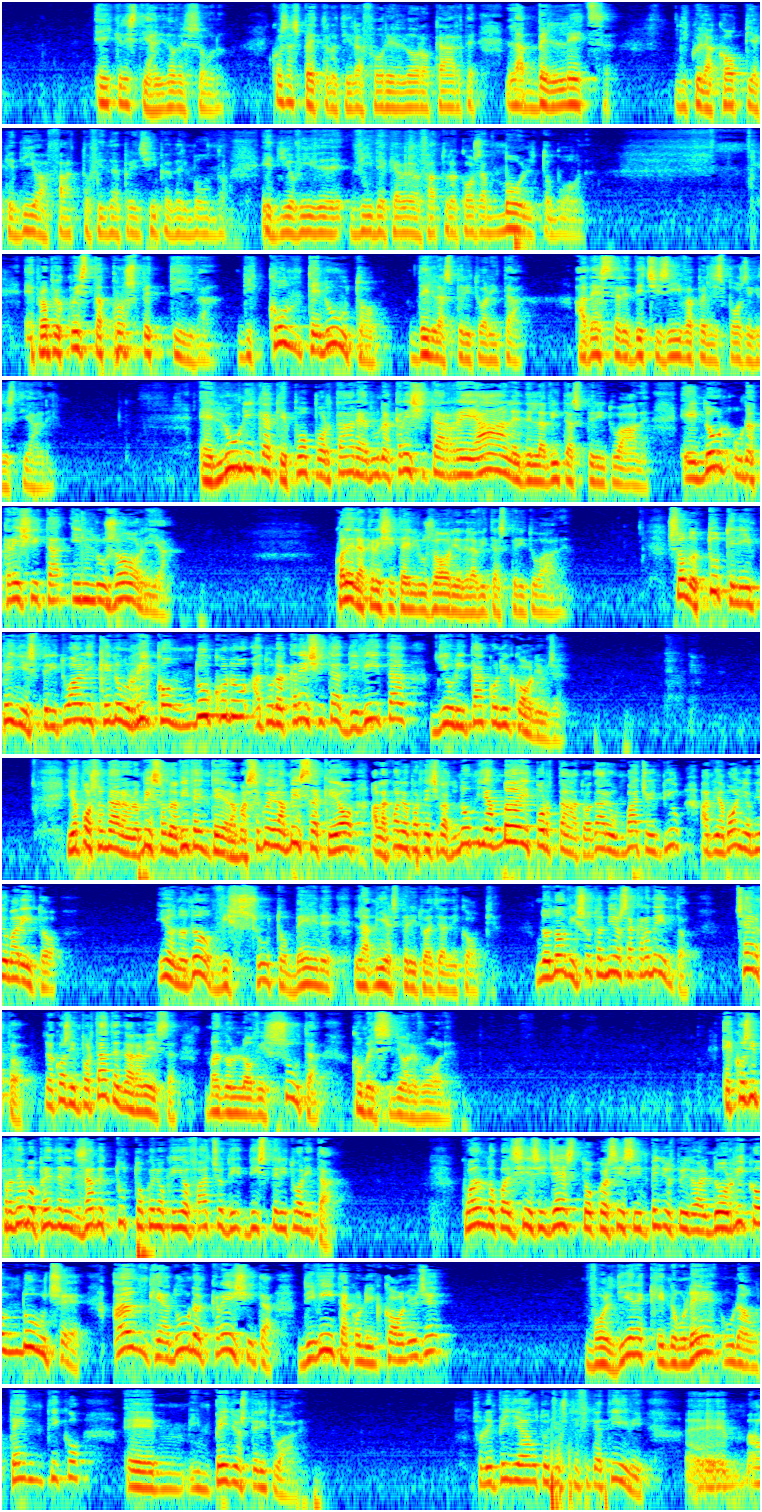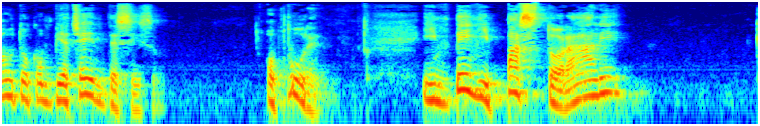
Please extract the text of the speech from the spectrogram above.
E i cristiani dove sono? Cosa aspettano a tirare fuori le loro carte? La bellezza di quella coppia che Dio ha fatto fin dal principio del mondo e Dio vide, vide che aveva fatto una cosa molto buona. È proprio questa prospettiva di contenuto della spiritualità ad essere decisiva per gli sposi cristiani. È l'unica che può portare ad una crescita reale della vita spirituale e non una crescita illusoria. Qual è la crescita illusoria della vita spirituale? sono tutti gli impegni spirituali che non riconducono ad una crescita di vita di unità con il coniuge. Io posso andare a una messa una vita intera, ma se quella messa ho, alla quale ho partecipato non mi ha mai portato a dare un bacio in più a mia moglie o mio marito, io non ho vissuto bene la mia spiritualità di coppia. Non ho vissuto il mio sacramento. Certo, è una cosa importante andare a messa, ma non l'ho vissuta come il Signore vuole. E così proviamo a prendere in esame tutto quello che io faccio di, di spiritualità. Quando qualsiasi gesto, qualsiasi impegno spirituale non riconduce anche ad una crescita di vita con il coniuge, vuol dire che non è un autentico eh, impegno spirituale. Sono impegni autogiustificativi, eh, autocompiacentesi, oppure impegni pastorali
